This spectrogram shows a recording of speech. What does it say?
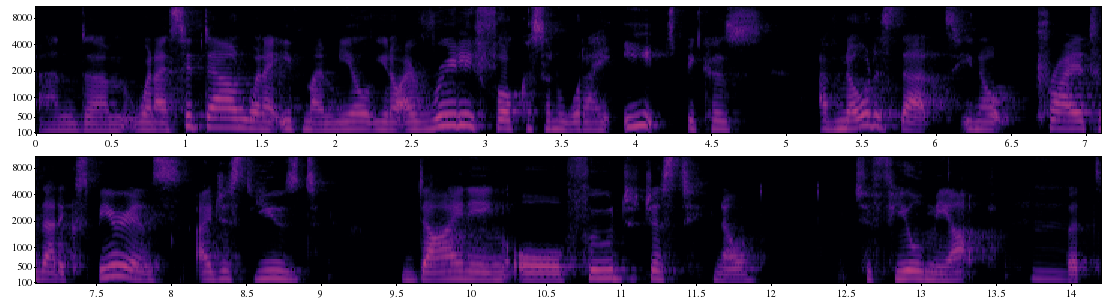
And um, when I sit down, when I eat my meal, you know, I really focus on what I eat because I've noticed that, you know, prior to that experience, I just used dining or food just, you know, to fuel me up. Mm. But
